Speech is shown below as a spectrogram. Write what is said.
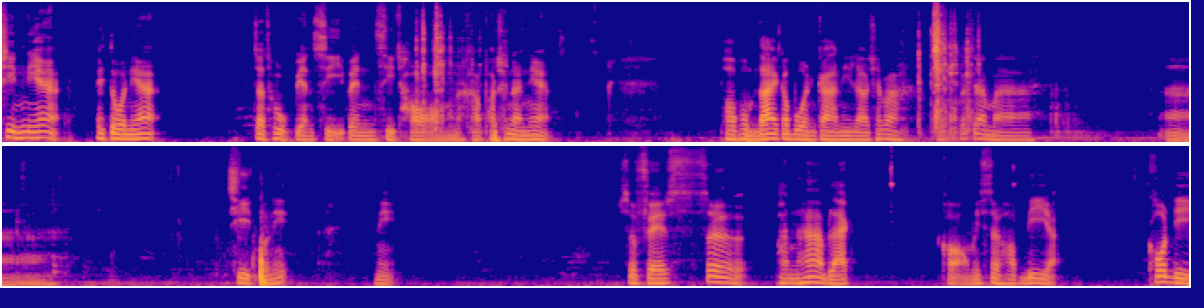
ชิ้นเนี้ยไอตัวเนี้ยจะถูกเปลี่ยนสีเป็นสีทองนะครับ เพราะฉะนั้นเนี่ยพอผมได้กระบวนการนี้แล้วใช่ป่ะผมก็จะมาฉีดตัวนี้ นี่ Surfacer พันห้า Black ของ Mr. Hobby อะ โคตรดี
